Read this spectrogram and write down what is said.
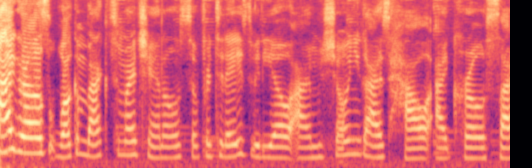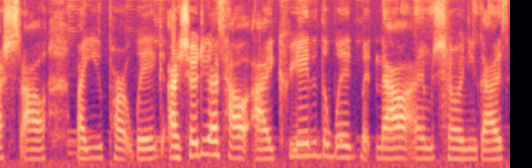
Hi girls, welcome back to my channel. So for today's video, I'm showing you guys how I curl slash style my U-part wig. I showed you guys how I created the wig, but now I'm showing you guys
